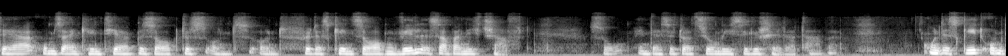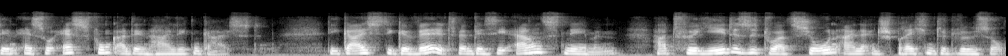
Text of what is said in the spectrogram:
der um sein Kind hier besorgt ist und, und für das Kind sorgen will, es aber nicht schafft. So in der Situation, wie ich sie geschildert habe und es geht um den SOS-Funk an den Heiligen Geist. Die geistige Welt, wenn wir sie ernst nehmen, hat für jede Situation eine entsprechende Lösung.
